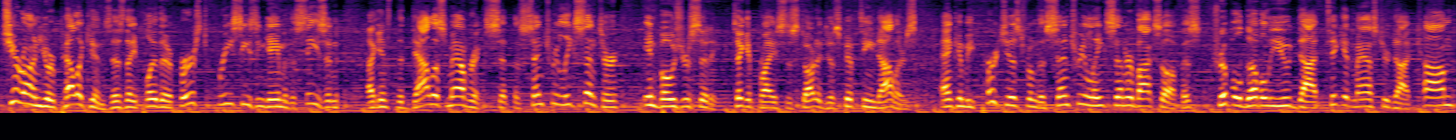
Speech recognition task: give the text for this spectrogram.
cheer on your Pelicans as they play their first preseason game of the season against the Dallas Mavericks at the CenturyLink Center in Bossier City. Ticket prices start at just $15 and can be purchased from the CenturyLink Center box office, www.ticketmaster.com,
